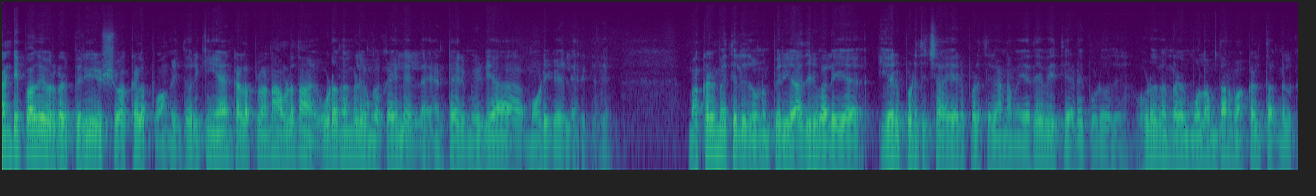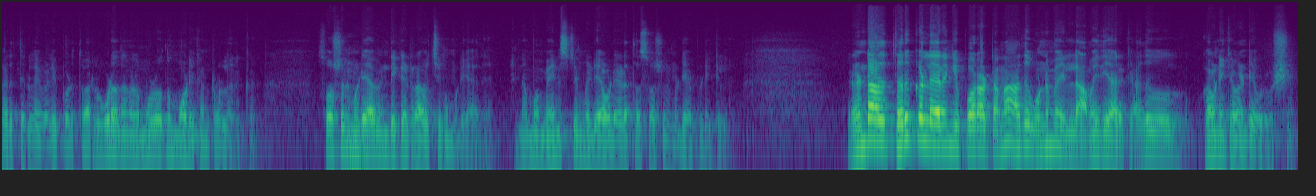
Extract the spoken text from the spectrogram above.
கண்டிப்பாக இவர்கள் பெரிய இஷ்யூவாக கிளப்புவாங்க. இது வரைக்கும் ஏன் கிளப்பலன்னா அவ்வளோதான் ஊடகங்கள் இவங்க கையில் இல்லை. என்டையர் மீடியா மோடி கையில் இருக்குது. மக்கள் மத்தியில் இது ஒன்றும் பெரிய அதிர்வலையை ஏற்படுத்திச்சா ஏற்படுத்தலையா நம்ம எதை வைத்து எடை போடுவது? ஊடகங்கள் மூலம்தான் மக்கள் தங்கள் கருத்துக்களை வெளிப்படுத்துவார்கள். ஊடகங்கள் முழுவதும் மோடி கண்ட்ரோலில் இருக்குது சோஷியல் மீடியாவை இண்டிகேட்டராக வச்சுக்க முடியாது. இன்னமும் மெயின் ஸ்ட்ரீம் மீடியாவோட இடத்த சோஷியல் மீடியா பிடிக்கல. ரெண்டாவது தெருக்களில் இறங்கி போராட்டம்னா அது ஒன்றுமே இல்லை அமைதியாக இருக்குது அது கவனிக்க வேண்டிய ஒரு விஷயம்.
